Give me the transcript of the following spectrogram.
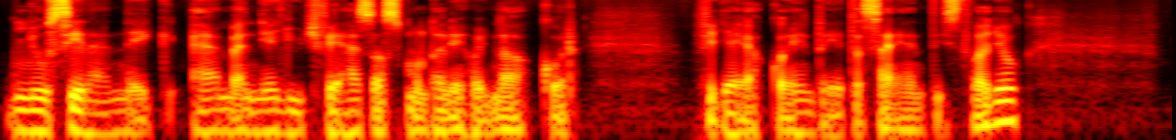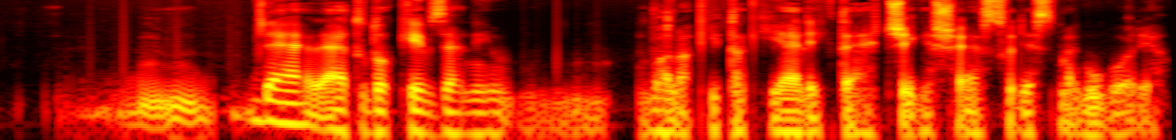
New Zealandnék elmenni egy ügyfélhez, azt mondani, hogy na akkor figyelj, akkor én data scientist vagyok, de el tudok képzelni valakit, aki elég tehetséges ehhez, hogy ezt megugorja.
